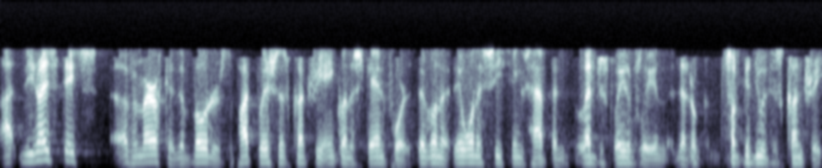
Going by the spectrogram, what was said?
Uh, the United States of America, the voters, the population of this country ain't going to stand for it. They're going to they want to see things happen legislatively and that have something to do with this country.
